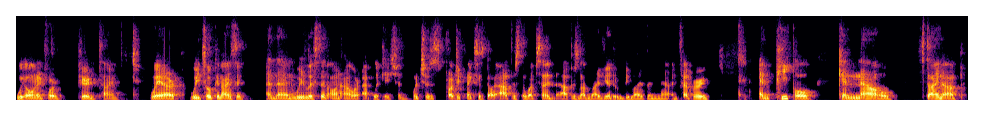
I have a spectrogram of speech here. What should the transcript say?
we own it for a period of time where we tokenize it and then we list it on our application, which is projectnexus.app is the website. The app is not live yet. It will be live in, uh, in February. And people can now sign up,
